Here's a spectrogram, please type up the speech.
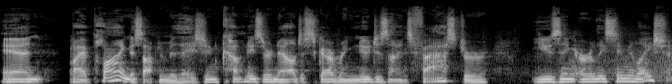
And by applying this optimization, companies are now discovering new designs faster using early simulation.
